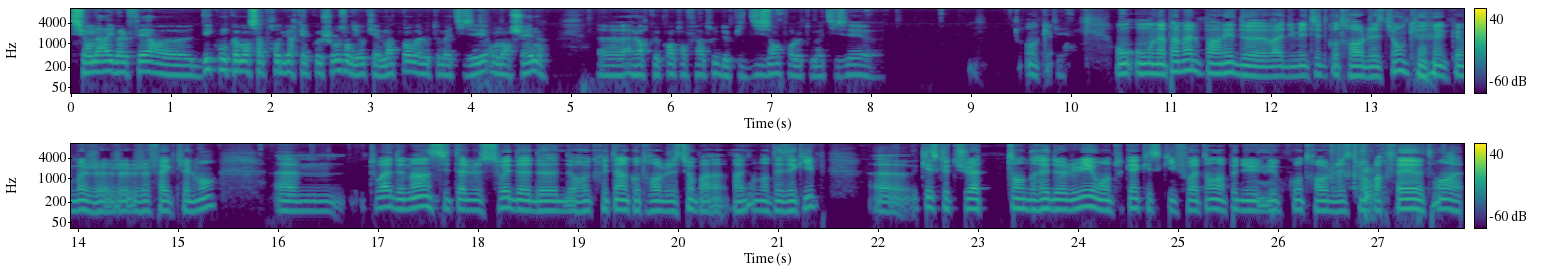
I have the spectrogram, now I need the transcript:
si on arrive à le faire euh, dès qu'on commence à produire quelque chose, on dit ok, maintenant on va l'automatiser, on enchaîne. alors que quand on fait un truc depuis 10 ans pour l'automatiser, Ok. On, a pas mal parlé de, du métier de contrôleur de gestion que, moi je, fais actuellement. Euh, toi, demain, si tu as le souhait de, recruter un contrôleur de gestion, par, exemple, dans tes équipes, euh, qu'est-ce que tu attendrais de lui ou en tout cas, qu'est-ce qu'il faut attendre un peu du, du contrôleur de gestion parfait, autant euh,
